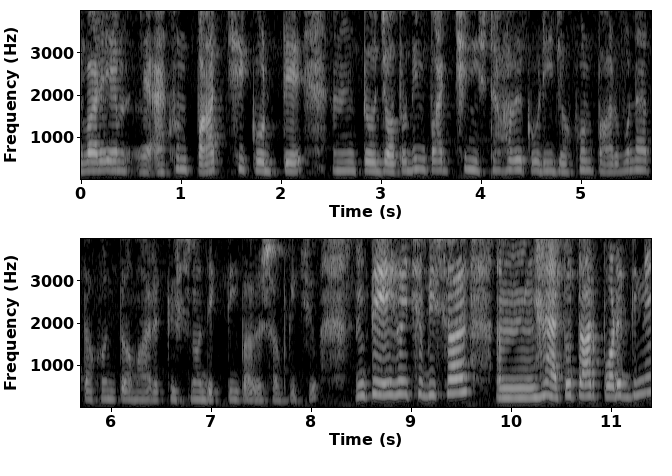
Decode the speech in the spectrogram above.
এবারে এখন পাচ্ছি করতে। তো যতদিন পারছি নিষ্ঠাভাবে করি, যখন পারব না তখন তো আমার কৃষ্ণ দেখতেই পাবে সব কিছু তো এই হয়েছে বিষয়। উম, হ্যাঁ তো তার পরের দিনে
